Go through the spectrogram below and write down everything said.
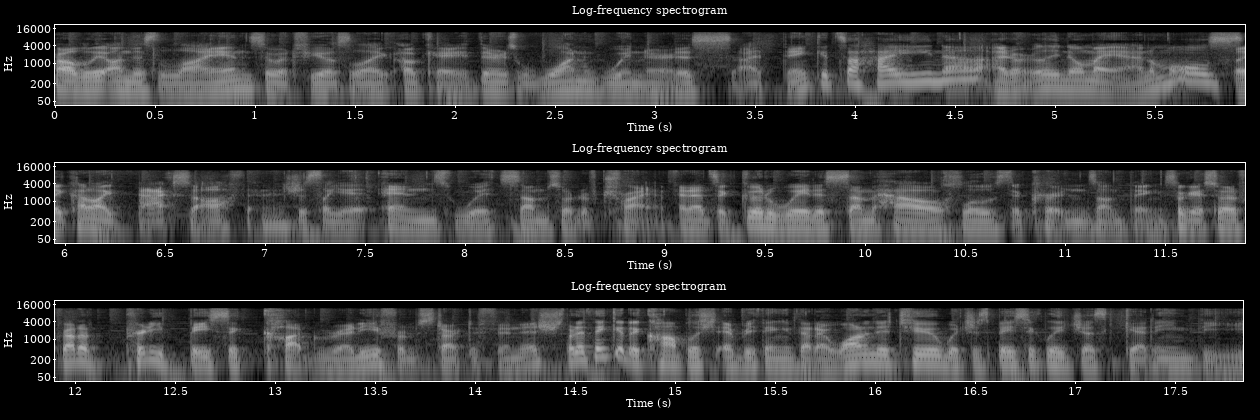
probably on this lion, so it feels like, okay, there's one winner. This, I think it's a hyena. I don't really know my animals. Like kind of like backs off and it's just like it ends with some sort of triumph. And that's a good way to somehow close the curtains on things. Okay, so I've got a pretty basic cut ready from start to finish, but I think it accomplished everything that I wanted it to, which is basically just getting the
